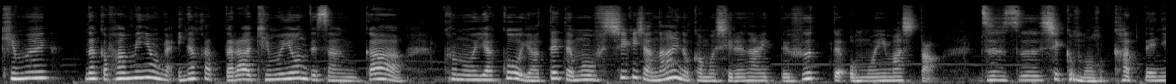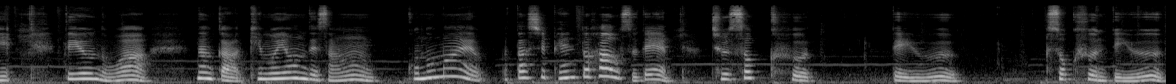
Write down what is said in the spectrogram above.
キムなんかファン・ミニョンがいなかったらキム・ヨンデさんがこの役をやってても不思議じゃないのかもしれないってふって思いましたずうずうしくも勝手に。っていうのはなんかキム・ヨンデさんこの前私ペントハウスでチュソクフっていうソクフンっていう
